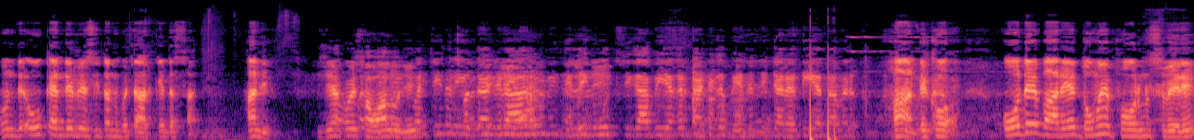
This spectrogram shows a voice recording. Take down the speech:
ਹੁਣ ਉਹ ਕਹਿੰਦੇ ਵੀ ਅਸੀਂ ਤੁਹਾਨੂੰ ਵਿਚਾਰ ਕੇ ਦੱਸਾਂਗੇ। ਹਾਂਜੀ। ਜੇ ਕੋਈ ਸਵਾਲ ਹੋ ਜੀ। 25 ਜਿਹੜਾ ਦਿੱਲੀ ਕੂਚ ਸੀਗਾ ਵੀ ਅਗਰ ਬੈਠਕ ਬੇਨਤੀਜਾ ਰਹਿੰਦੀ ਹੈ ਤਾਂ ਫਿਰ ਹਾਂ ਦੇਖੋ ਉਹਦੇ ਬਾਰੇ ਦੋਵੇਂ ਫੋਰਨ ਸਵੇਰੇ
